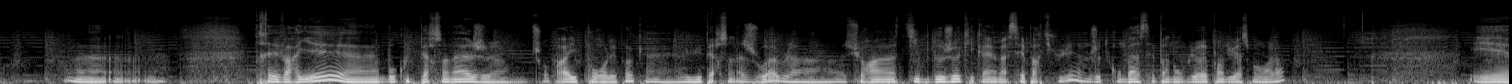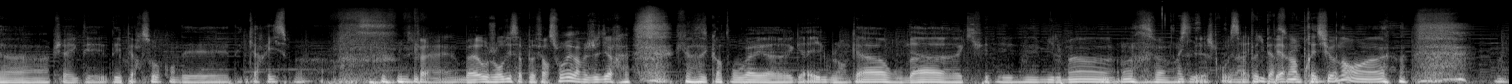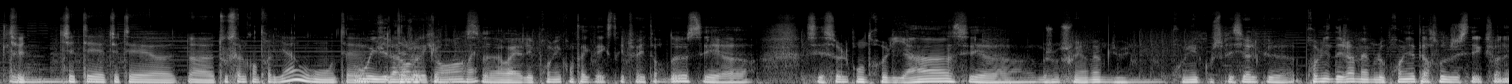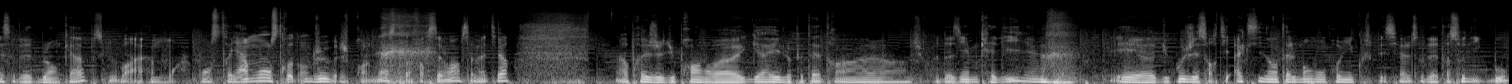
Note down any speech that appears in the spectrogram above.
très varié, beaucoup de personnages, toujours pareil pour l'époque, 8 personnages jouables, euh, sur un type de jeu qui est quand même assez particulier, un jeu de combat c'est pas non plus répandu à ce moment-là. Et euh, puis avec des, des persos qui ont des, des charismes. Enfin, bah, Aujourd'hui ça peut faire sourire, mais je veux dire, quand on voit euh, Gaël Blanca, Honda euh, qui fait des, des mille mains, hein, enfin, je trouve ça un peu de hyper impressionnant. hein. Tu- euh, Tu étais, tu étais euh, euh, tout seul contre l'IA ou Oui, là en l'occurrence, Ouais. euh, ouais, les premiers contacts avec Street Fighter 2, c'est c'est seul contre l'IA. C'est, je me souviens même du premier coup spécial que premier déjà même le premier perso que j'ai sélectionné, ça devait être Blanca parce que un, un monstre, il y a un monstre dans le jeu, bah, je prends le monstre, forcément, ça m'attire. Après, j'ai dû prendre Guile peut-être hein, sur le deuxième crédit. Et euh, du coup, j'ai sorti accidentellement mon premier coup spécial, ça doit être un Sonic Boom.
